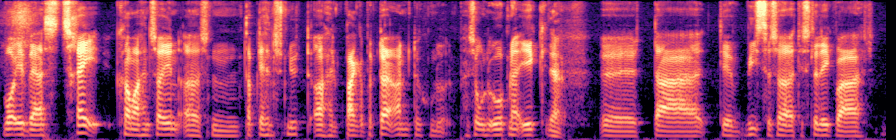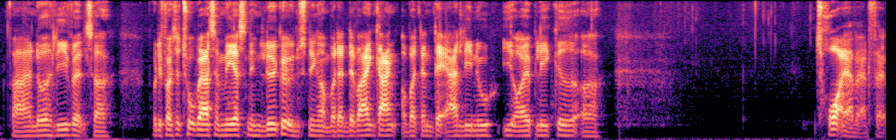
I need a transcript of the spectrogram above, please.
Hvor i vers 3 kommer han så ind, og sådan, der bliver han snydt, og han banker på døren. Der, hun- personen åbner ikke. Ja. Øh, der, det viste sig så, at det slet ikke var, var noget alligevel. Så, hvor de første to vers er mere sådan en lykkeønsning om, hvordan det var engang, og hvordan det er lige nu i øjeblikket. Og tror jeg i hvert fald.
